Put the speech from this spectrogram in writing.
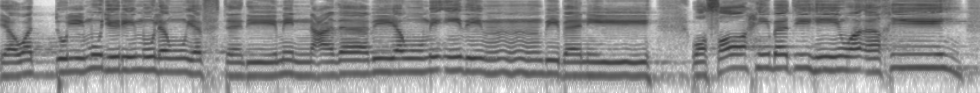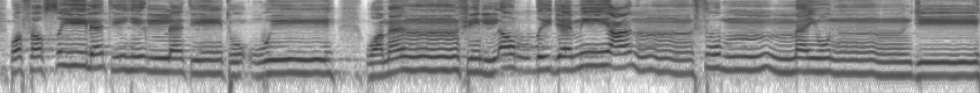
يود المجرم لو يفتدي من عذاب يومئذ ببنيه وصاحبته وأخيه وفصيلته التي تؤويه ومن في الأرض جميعا ثم ينجيه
